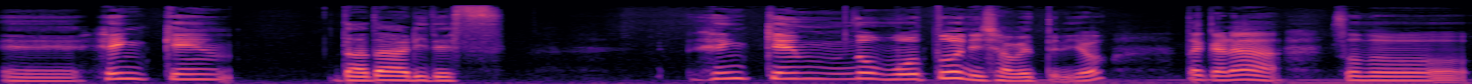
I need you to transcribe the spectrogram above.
えー、偏見、だだありです。偏見のもとに喋ってるよ。だから、その、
